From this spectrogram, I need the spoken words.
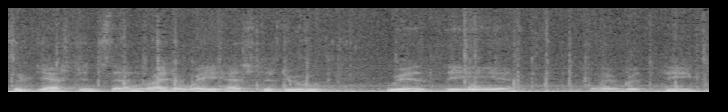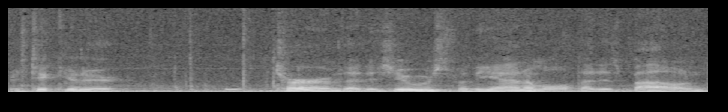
suggestions then right away has to do with the with the particular term that is used for the animal that is bound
